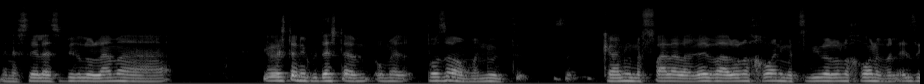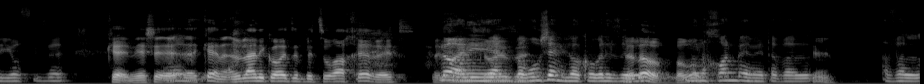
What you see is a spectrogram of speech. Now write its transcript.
מנסה להסביר לו למה... כאילו יש את הנקודה שאתה אומר, פה זו האומנות. כאן הוא נפל על הרבע הלא נכון, עם הצליל הלא נכון, אבל איזה יופי זה. כן, יש, אה, אז- כן, אולי אני קורא את זה בצורה אחרת. לא, אני, ברור שאני לא קורא לזה לא, לא, ברור. לא נכון באמת, אבל, כן. אבל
